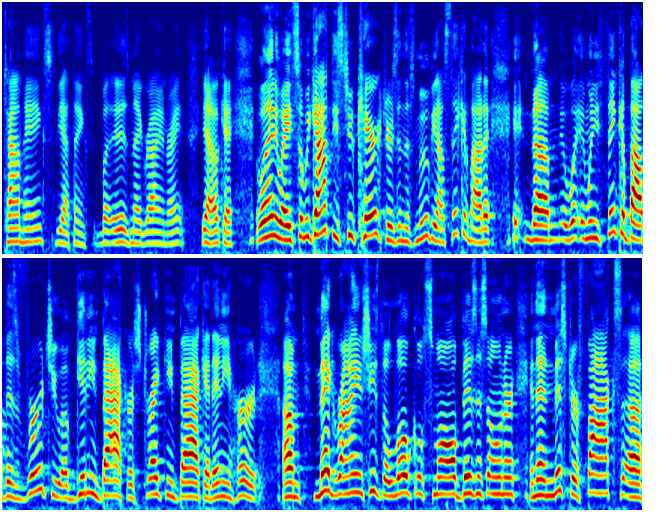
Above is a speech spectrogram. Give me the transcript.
Tom Hanks? Yeah, thanks. But it is Meg Ryan, right? Yeah, okay. Well, anyway, so we got these two characters in this movie. I was thinking about it. And, um, and when you think about this virtue of getting back or striking back at any hurt, um, Meg Ryan, she's the local small business owner. And then Mr. Fox, uh,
